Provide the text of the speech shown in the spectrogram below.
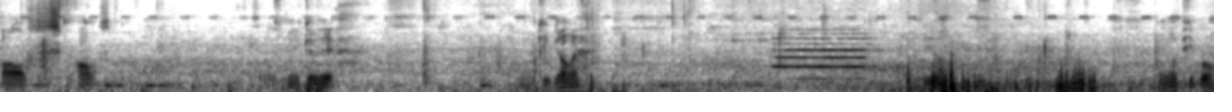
small, small. So let's make of it. Going. Yeah. You know, people.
